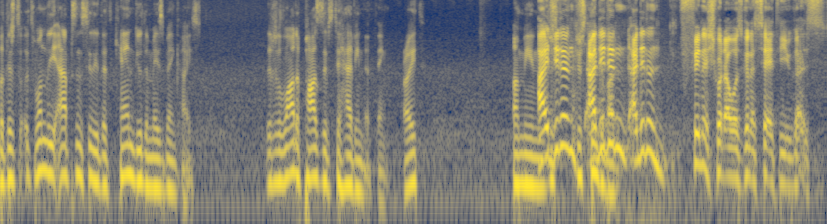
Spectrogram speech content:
but there's it's one of the apps in the city that can do the Maze Bank heist. There's a lot of positives to having that thing, right? I mean, I just- didn't just I think about it. didn't I didn't finish what I was going to say to you guys.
